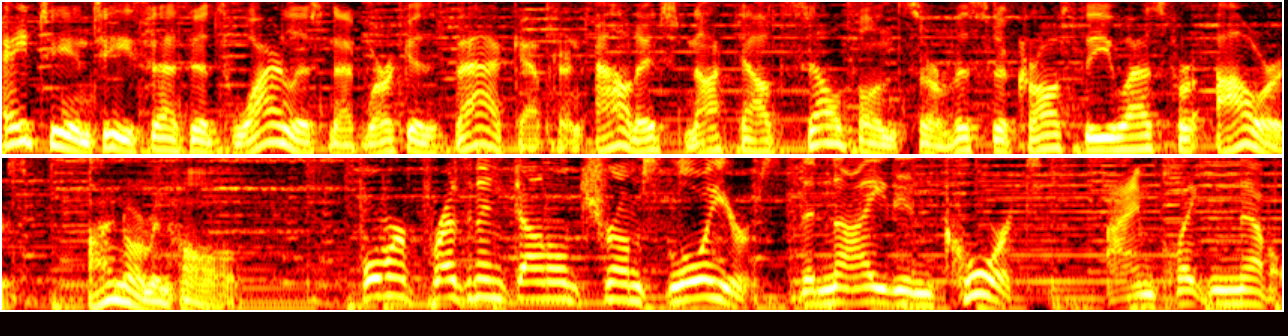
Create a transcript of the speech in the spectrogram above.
AT&T says its wireless network is back after an outage knocked out cell phone service across the U.S. for hours. I'm Norman Hall. Former President Donald Trump's lawyers denied in court. I'm Clayton Neville.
